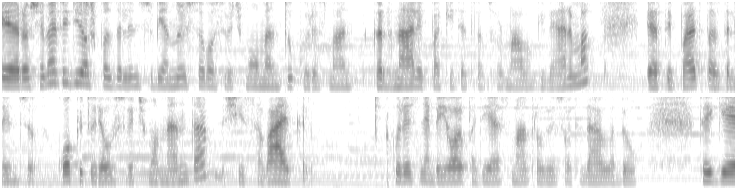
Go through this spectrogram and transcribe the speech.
Ir šiame video aš pasidalinsiu vienu iš savo switch momentų, kuris man kardinaliai pakeitė, transformavo gyvenimą. Ir taip pat pasidalinsiu, kokį turėjau switch momentą šį savaitgalį kuris nebejoju padės man progresuoti dar labiau. Taigi,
